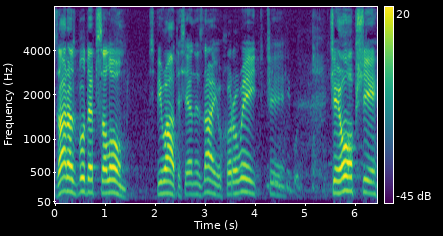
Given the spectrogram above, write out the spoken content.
Зараз буде псалом співатися, я не знаю, хоровий чи, чи общий.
